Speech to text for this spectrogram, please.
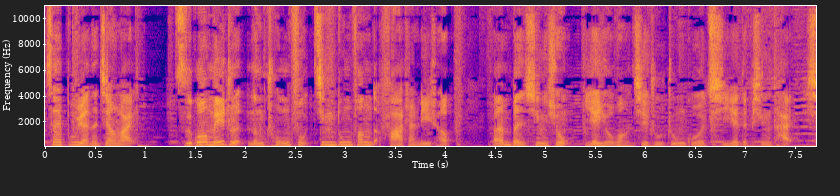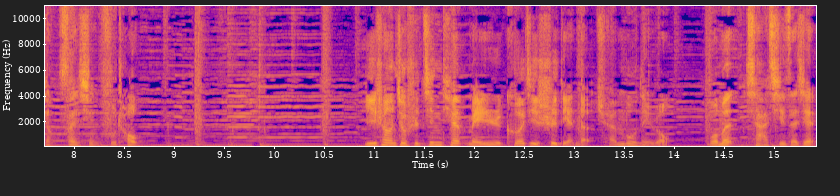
在不远的将来，紫光没准能重复京东方的发展历程。坂本幸雄也有望借助中国企业的平台向三星复仇。以上就是今天每日科技试点的全部内容，我们下期再见。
